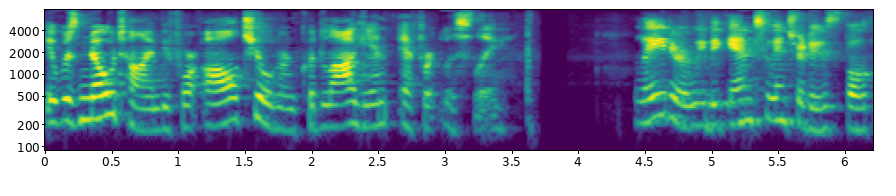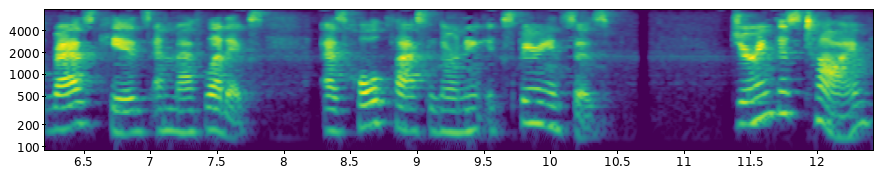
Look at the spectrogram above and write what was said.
it was no time before all children could log in effortlessly. Later, we began to introduce both Raz Kids and Mathletics as whole class learning experiences. During this time,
